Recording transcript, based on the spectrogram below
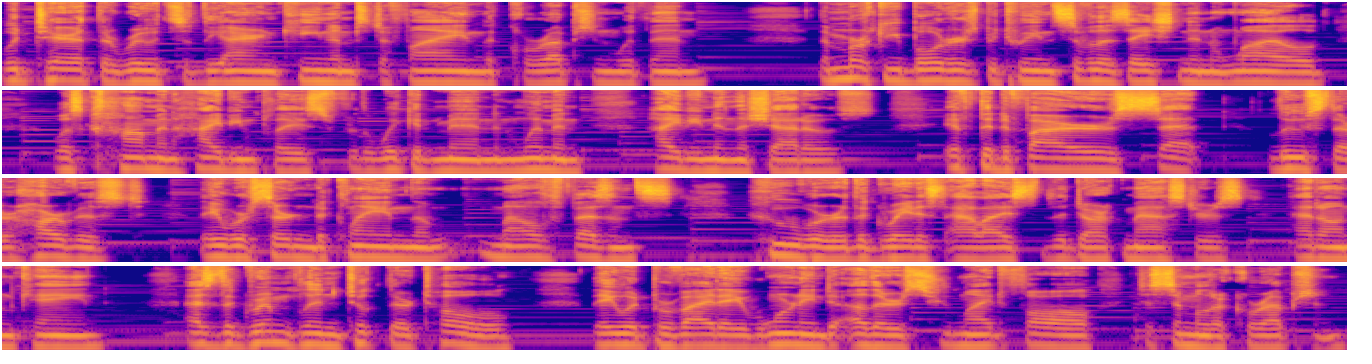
would tear at the roots of the Iron Kingdoms to find the corruption within. The murky borders between civilization and wild was common hiding place for the wicked men and women hiding in the shadows. If the defiers set loose their harvest, they were certain to claim the malfeasants, who were the greatest allies to the Dark Masters, had on Caen. As the Gremlin took their toll, they would provide a warning to others who might fall to similar corruption.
